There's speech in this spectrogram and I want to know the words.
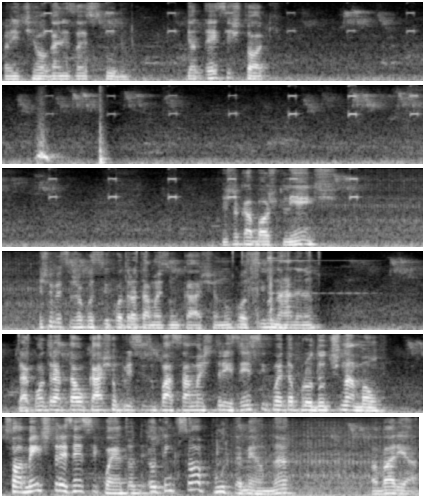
Pra gente reorganizar isso tudo. E até esse estoque. Deixa eu acabar os clientes. Deixa eu ver se eu já consigo contratar mais um caixa. Eu não consigo nada, né? Para contratar o caixa eu preciso passar mais 350 produtos na mão. Somente 350. Eu tenho que ser uma puta mesmo, né? Pra variar.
